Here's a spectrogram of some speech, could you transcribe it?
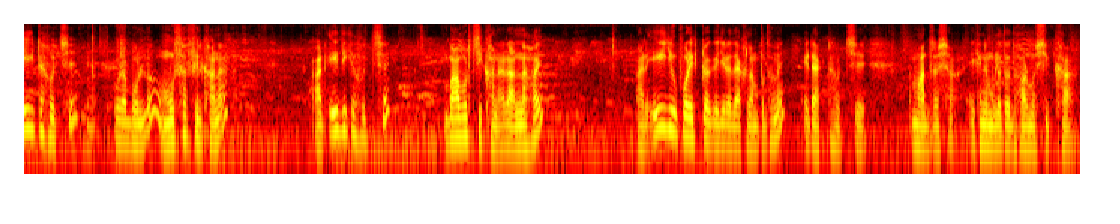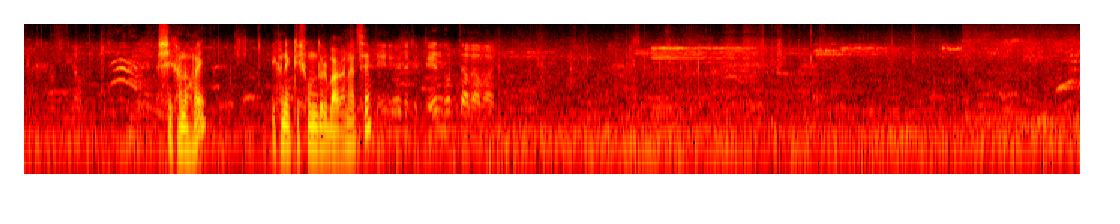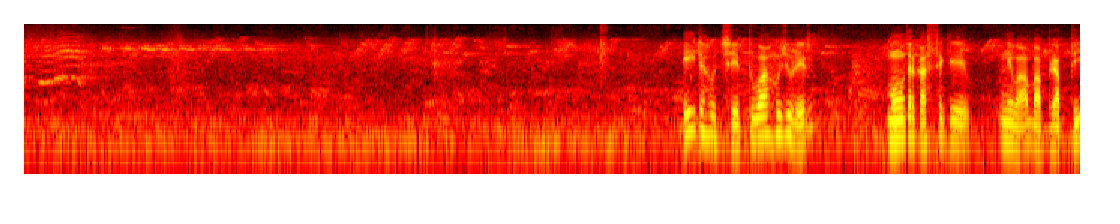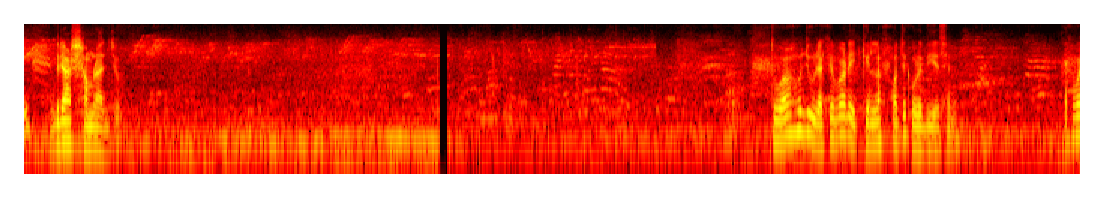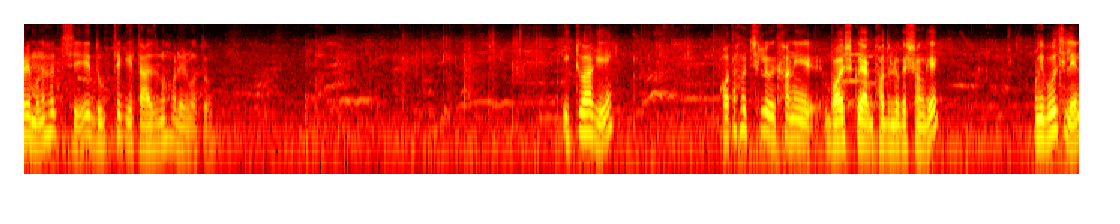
এইটা হচ্ছে, ওরা বলল মুসাফির খানা আর এইদিকে হচ্ছে বাবুর্চি খানা রান্না হয়। আর এই যে উপর একটু আগে যেটা দেখালাম প্রথমে, এটা একটা হচ্ছে মাদ্রাসা। এখানে মূলত ধর্ম শিক্ষা শেখানো হয়। এখানে একটি সুন্দর বাগান আছে। এইটা হচ্ছে তুয়া হুজুরের মমতার কাছ থেকে নেওয়া বা প্রাপ্তি, বিরাট সাম্রাজ্য। তোয়া হুজুর একেবারে কেল্লা ফতে করে দিয়েছেন। একেবারে মনে হচ্ছে দূর থেকে তাজমহলের মতো। একটু আগে কথা হচ্ছিল এখানে বয়স্ক এক ভদ্রলোকের সঙ্গে। উনি বলছিলেন,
